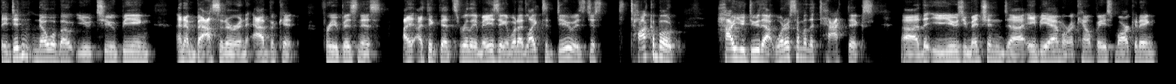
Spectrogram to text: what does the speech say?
they didn't know about you to being an ambassador an advocate for your business I, I think that's really amazing and what i'd like to do is just talk about how you do that what are some of the tactics uh, that you use. You mentioned uh, ABM or account based marketing.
